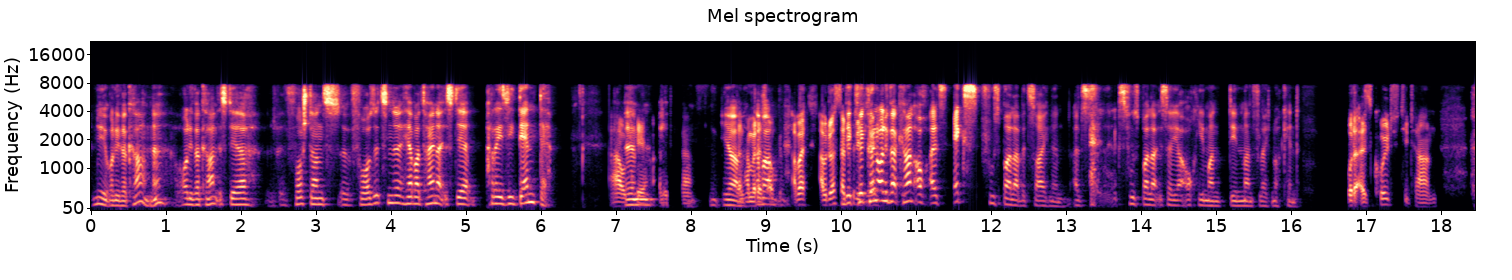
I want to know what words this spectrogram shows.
nee, Oliver Kahn, ne? Oliver Kahn ist der Vorstandsvorsitzende, Herbert Heiner ist der Präsidente. Ah, okay, ähm, alles klar. Ja, Dann haben wir das aber, auch. Aber, aber du hast wir, wir können Oliver Kahn auch als Ex-Fußballer bezeichnen. Als Ex-Fußballer ist er ja auch jemand, den man vielleicht noch kennt. Oder als Kult-Titan.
